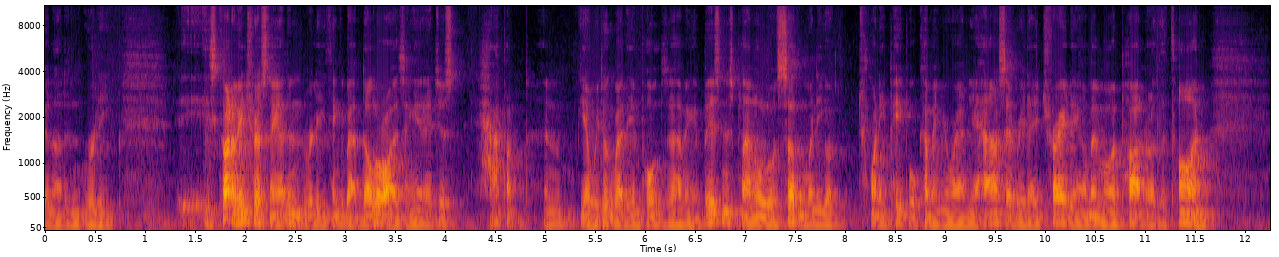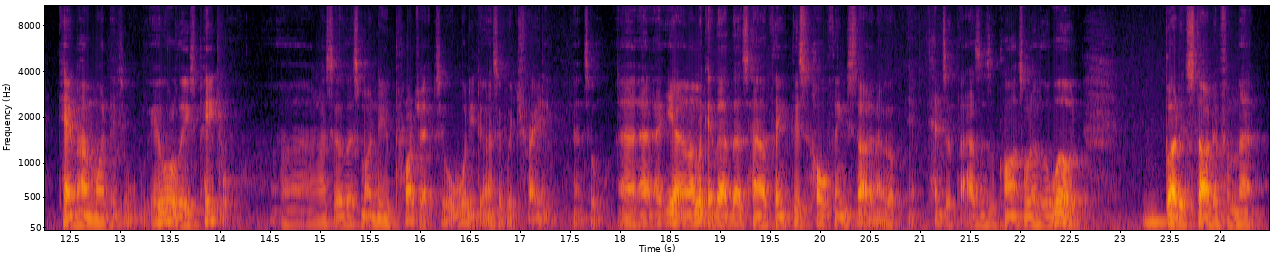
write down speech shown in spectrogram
and I didn't really. It's kind of interesting. I didn't really think about dollarizing it. It just happened. And you know, we talk about the importance of having a business plan. All of a sudden, when you got 20 people coming around your house every day trading, I remember my partner at the time came home and went, "Who are all these people?" Uh, and I said, "That's my new project." Said, well, what are you doing? I said, "We're trading. That's all." Uh, uh, yeah, and I look at that. That's how I think this whole thing started. I've got you know, tens of thousands of clients all over the world, but it started from that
